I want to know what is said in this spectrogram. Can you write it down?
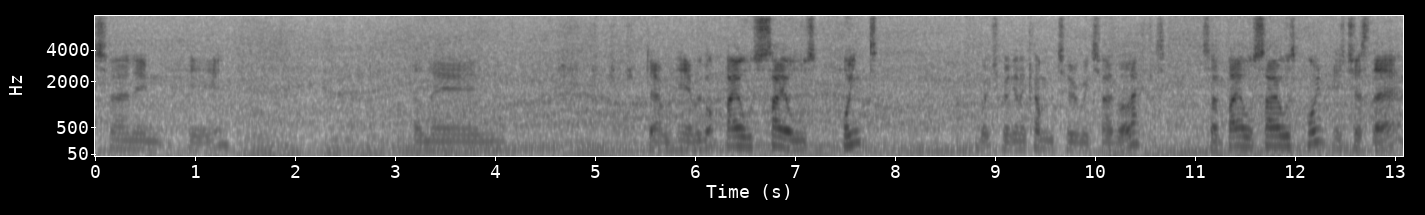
Turn in here, and then down here. We've got Bale Sales Point, which we're going to come to return left. So Bale Sales Point is just there.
